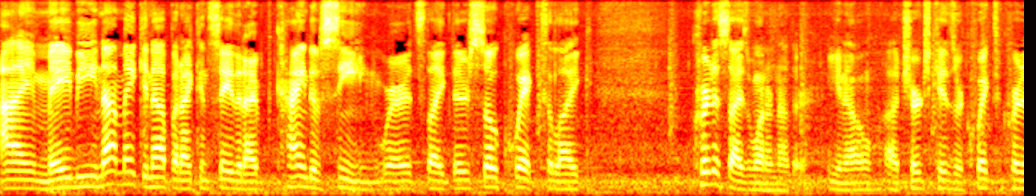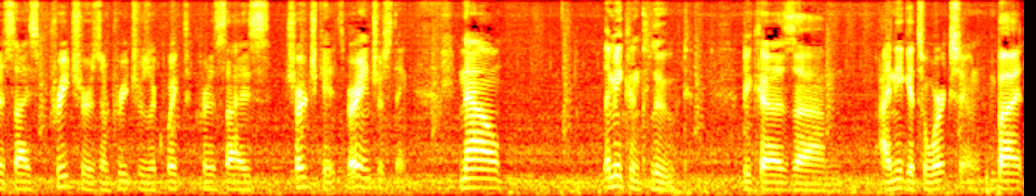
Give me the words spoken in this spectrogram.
I maybe not making up, but I can say that I've kind of seen where it's like they're so quick to like criticize one another. You know, uh, church kids are quick to criticize preachers, and preachers are quick to criticize church kids. Very interesting. Now, let me conclude because um, I need to get to work soon. But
